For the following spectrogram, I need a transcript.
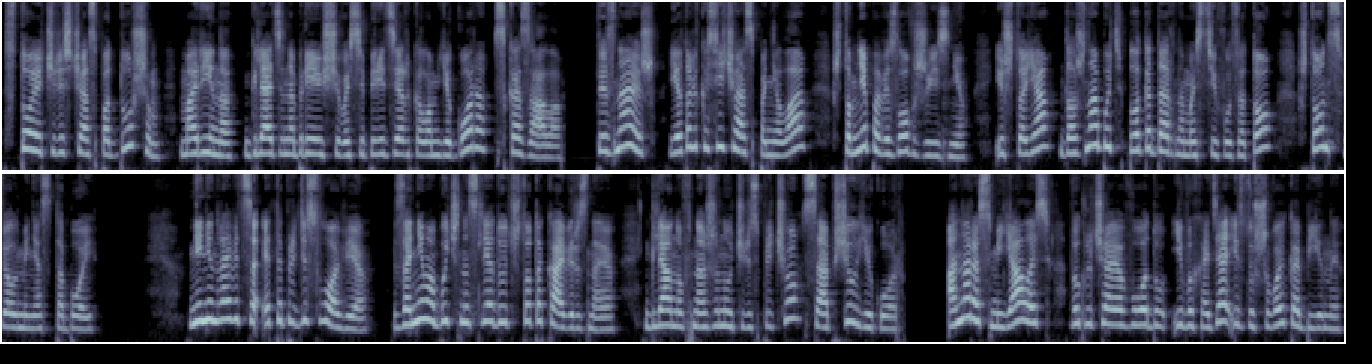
Стоя через час под душем, Марина, глядя на бреющегося перед зеркалом Егора, сказала, «Ты знаешь, я только сейчас поняла, что мне повезло в жизни, и что я должна быть благодарна Мастифу за то, что он свел меня с тобой. Мне не нравится это предисловие, за ним обычно следует что-то каверзное, глянув на жену через плечо, сообщил Егор. Она рассмеялась, выключая воду и выходя из душевой кабины,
